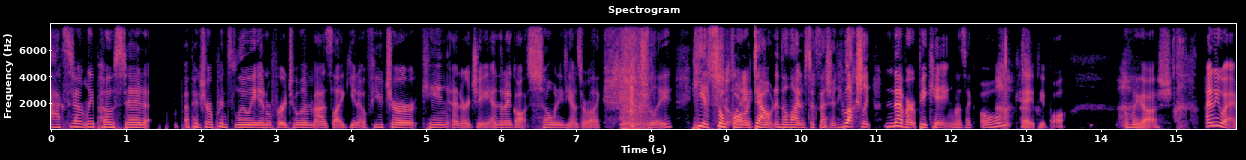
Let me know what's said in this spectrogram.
accidentally posted a picture of Prince Louis and referred to him as like, you know, future king energy. And then I got so many DMs that were like, actually, he is so far down in the line of succession. He will actually never be king. And I was like, okay, people. Oh my gosh. Anyway,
